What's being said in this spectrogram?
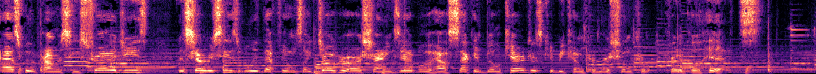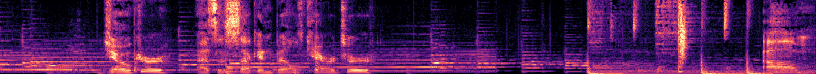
As for the promising strategies, Discovery seems to believe that films like Joker are a shining example of how second build characters can become commercial and critical hits. Joker as a second build character. Um,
